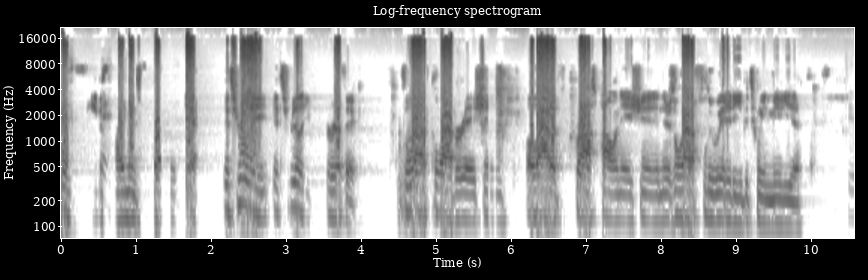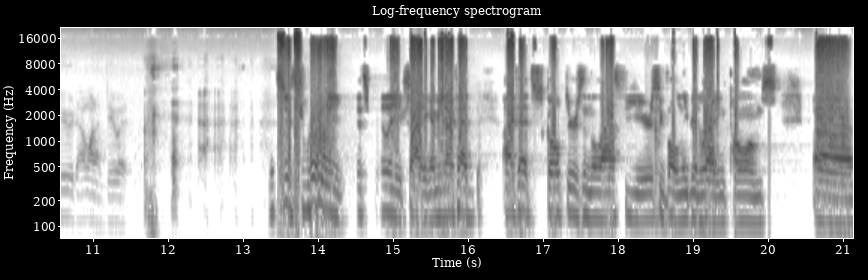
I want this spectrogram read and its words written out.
yeah. assignments. Yeah, it's really it's really terrific. It's a lot of collaboration, a lot of cross pollination, and there's a lot of fluidity between media. Dude, I want to do it. it's it's really it's really exciting. I mean, I've had I've had sculptors in the last few years who've only been writing poems. Uh,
